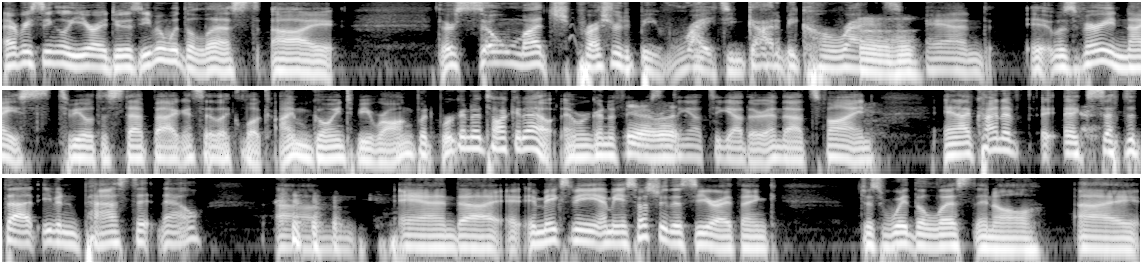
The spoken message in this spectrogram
every single year I do this, even with the list, I there's so much pressure to be right. You got to be correct, Mhm. and it was very nice to be able to step back and say, like, look, I'm going to be wrong, but we're going to talk it out and we're going to figure Yeah, right. something out together, and that's fine. And I've kind of accepted that even past it now. Um, and uh, it, it makes me, I mean, especially this year, I think, just with the list and all, I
